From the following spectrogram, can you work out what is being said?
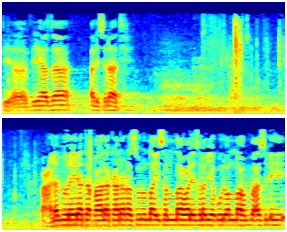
في, في هذا الإسناد عن أبي هريرة قال كان رسول الله صلى الله عليه وسلم يقول اللهم اصله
